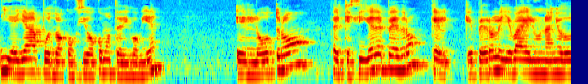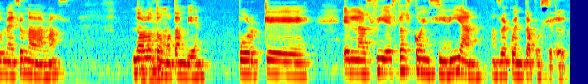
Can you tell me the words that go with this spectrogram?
y ella pues lo acogió como te digo bien. El otro, el que sigue de Pedro, que, que Pedro le lleva a él un año, dos meses nada más no lo tomó tan bien, porque en las fiestas coincidían, haz de cuenta, pues el,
